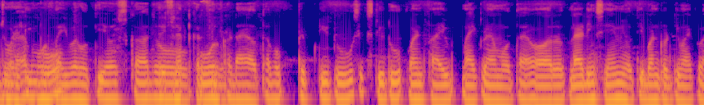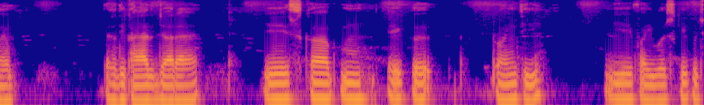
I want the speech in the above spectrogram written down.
जो है वो फाइबर होती है उसका जो कोर का डाया होता है वो fifty to sixty two point five micro M होता है और क्लैडिंग सेम ही होती है वन ट्वेंटी माइक्रो एम जैसा दिखाया जा रहा है। ये इसका एक ड्राइंग थी। ये फाइबर्स के कुछ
